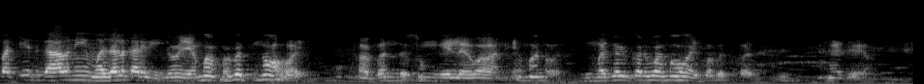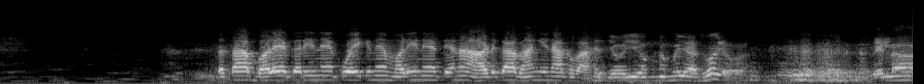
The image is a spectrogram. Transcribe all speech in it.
પચીસ ગાવની મજલ કરવી જો એમાં ભગત ન હોય આ બંધ સૂંઘી લેવા એમાં ન. મજલ કરવામાં હોય ભગત પર તથા બળે કરીને કોઈક ને મળીને તેના હાડકા ભાંગી નાખવા જો એ અમને મજા જ હોય હવે. પેલા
